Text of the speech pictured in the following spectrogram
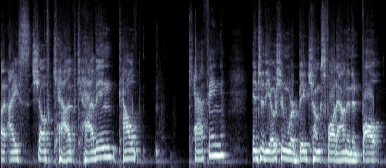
an ice shelf calv calving, calv calving into the ocean where big chunks fall down and then fall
